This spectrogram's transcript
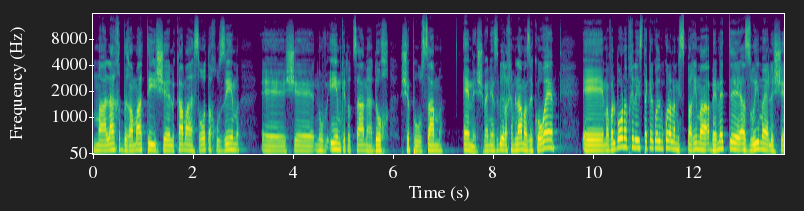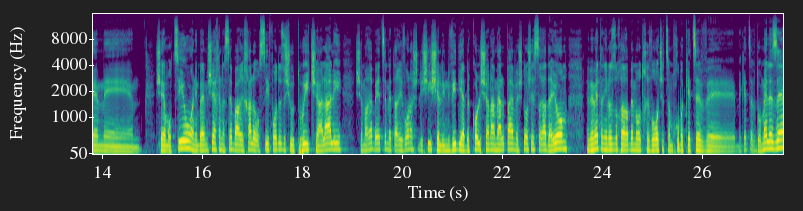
מהלך דרמטי של כמה עשרות אחוזים שנובעים כתוצאה מהדוח שפורסם אמש, ואני אסביר לכם למה זה קורה. אמ, אבל בואו נתחיל להסתכל קודם כל על המספרים הבאמת אה, הזויים האלה שהם, אה, שהם הוציאו. אני בהמשך אנסה בעריכה להוסיף עוד איזשהו טוויט שעלה לי, שמראה בעצם את הרבעון השלישי של אינווידיה בכל שנה מ-2013 עד היום, ובאמת אני לא זוכר הרבה מאוד חברות שצמחו בקצב, אה, בקצב דומה לזה.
